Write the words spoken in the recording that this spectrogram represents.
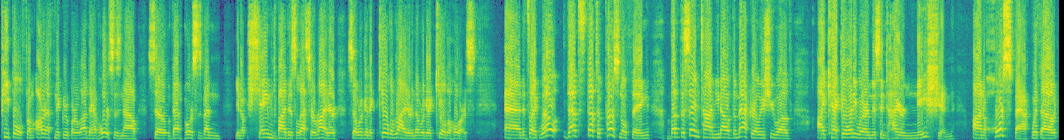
people from our ethnic group are allowed to have horses now. So that horse has been you know, shamed by this lesser rider, so we're going to kill the rider and then we're going to kill the horse. And it's like, well, that's that's a personal thing, but at the same time, you now have the macro issue of I can't go anywhere in this entire nation on horseback without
